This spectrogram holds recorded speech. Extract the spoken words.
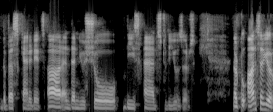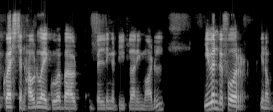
the best candidates are, and then you show these ads to the users. Now, to answer your question, how do I go about building a deep learning model? Even before you know,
